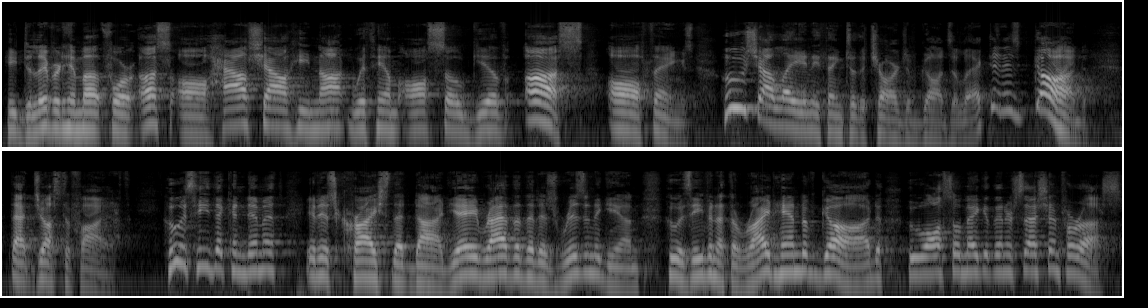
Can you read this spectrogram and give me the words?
He delivered him up for us all. How shall he not with him also give us all things? Who shall lay anything to the charge of God's elect? It is God that justifieth. Who is he that condemneth? It is Christ that died, yea, rather that is risen again, who is even at the right hand of God, who also maketh intercession for us.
